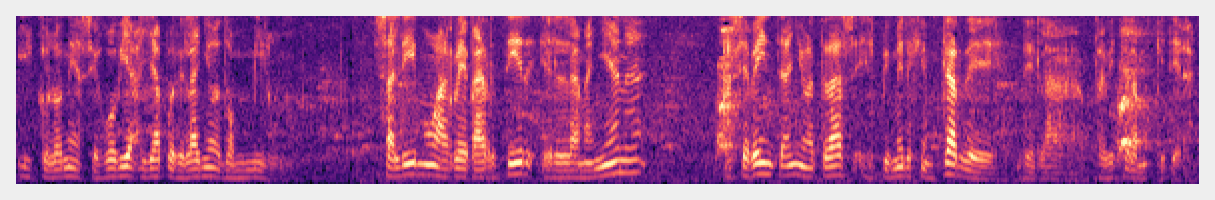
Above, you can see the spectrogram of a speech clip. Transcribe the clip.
y Colonia Segovia allá por el año 2001. Salimos a repartir en la mañana, hace 20 años atrás, el primer ejemplar de, de la revista La Mosquitera.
